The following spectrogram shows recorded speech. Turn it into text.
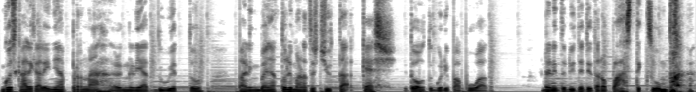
Gue sekali kalinya pernah ngelihat duit tuh paling banyak tuh 500 juta cash itu waktu gue di Papua tuh dan itu duitnya ditaruh plastik sumpah.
